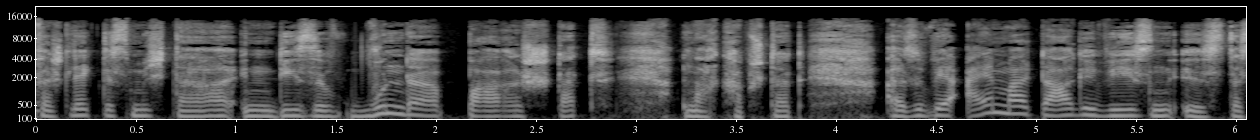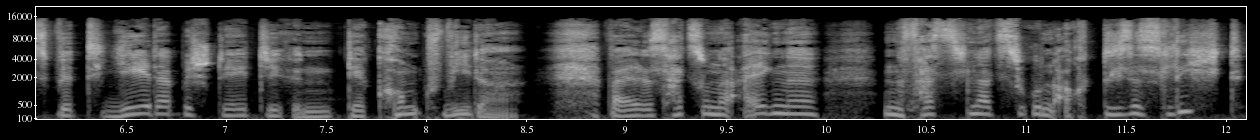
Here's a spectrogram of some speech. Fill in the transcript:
verschlägt es mich da in diese wunderbare Stadt nach Kapstadt. Also wer einmal da gewesen ist, das wird jeder bestätigen, der kommt wieder, weil es hat so eine eigene eine Faszination, auch dieses Licht,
